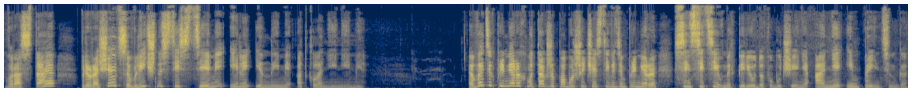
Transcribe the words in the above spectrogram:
вырастая, превращаются в личности с теми или иными отклонениями. В этих примерах мы также по большей части видим примеры сенситивных периодов обучения, а не импринтинга.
